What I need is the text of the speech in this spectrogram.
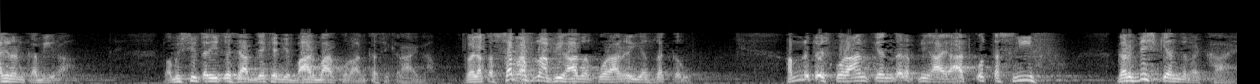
اجرن کبیرہ تو اب اسی طریقے سے آپ دیکھیں گے بار بار قرآن کا ذکر آئے گا۔ تو سب اپنا فی حاضر قرآن یزک کروں ہم نے تو اس قرآن کے اندر اپنی آیات کو تصریف، گردش کے اندر رکھا ہے،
